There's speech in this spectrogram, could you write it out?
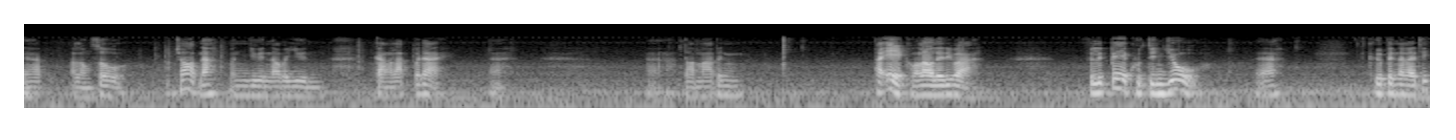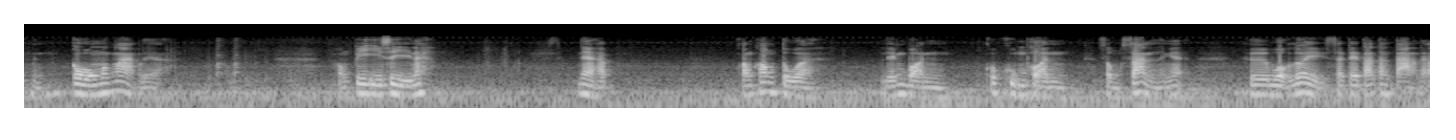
นะครับอลองโซผมชอบนะ มันยืนเอาไปยืนกลางรับก็ได้นะอ่าต่อมาเป็นพระเอกของเราเลยดีกว่า ฟิลิเป้คูตินโยนะคือเป็นอะไรที่เหมือน โกงมาก ๆ เลยอะของปี E4 นะ เนี่ยครับ ความคล่องตัว เลี้ยงบอล ควบคุมบอล ส่งสั้นอะไรเงี้ย คือบวกด้วยสเตตัสต่าง ๆ แล้ว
